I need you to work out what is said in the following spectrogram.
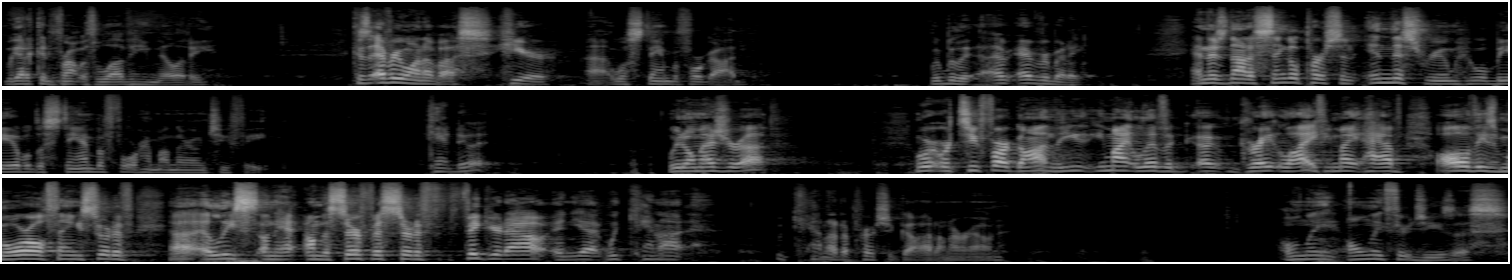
we got to confront with love and humility. Because every one of us here uh, will stand before God. We believe, everybody. And there's not a single person in this room who will be able to stand before him on their own two feet. Can't do it. We don't measure up. We're, we're too far gone. You, you might live a, a, great life. You might have all these moral things sort of, uh, at least on the, on the surface, sort of figured out, and yet we cannot, we cannot approach a God on our own. Only, only through Jesus.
